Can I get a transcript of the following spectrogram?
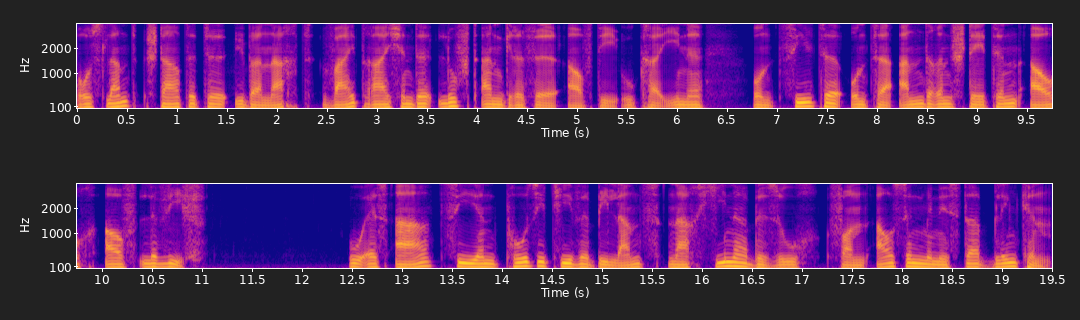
Russland startete über Nacht weitreichende Luftangriffe auf die Ukraine und zielte unter anderen Städten auch auf Lviv. USA ziehen positive Bilanz nach China-Besuch von Außenminister Blinken.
